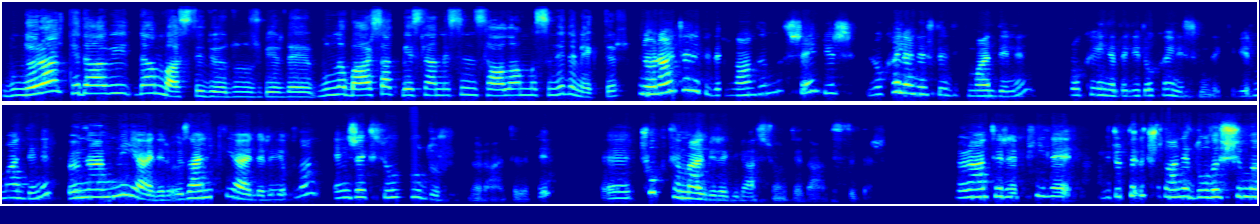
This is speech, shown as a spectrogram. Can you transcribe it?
Bu nöral tedaviden bahsediyordunuz bir de. Bununla bağırsak beslenmesinin sağlanması ne demektir? Nöral terapide kullandığımız şey bir lokal anestezik maddenin prokain ya da lidokain ismindeki bir maddenin önemli yerleri, özellikli yerlere yapılan enjeksiyonudur nöral terapi. Ee, çok temel bir regülasyon tedavisidir. Nöral terapiyle vücutta üç tane dolaşımı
